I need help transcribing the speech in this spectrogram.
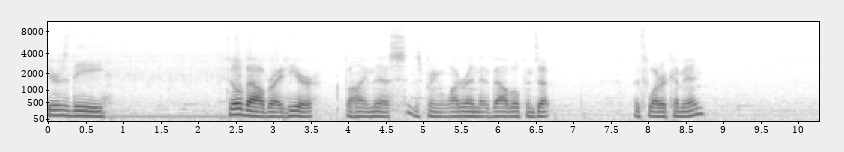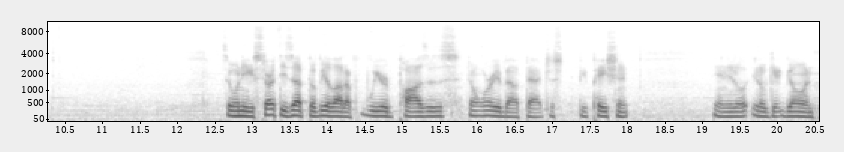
Here's the fill valve right here behind this. Just bringing water in, that valve opens up, Let's water come in. So when you start these up, there'll be a lot of weird pauses. Don't worry about that. Just be patient and it'll it'll get going.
